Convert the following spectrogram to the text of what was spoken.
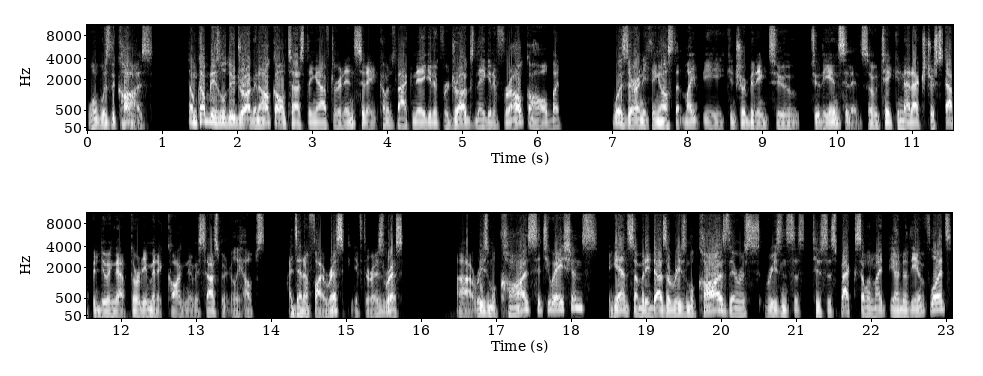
What was the cause? Some companies will do drug and alcohol testing after an incident, comes back negative for drugs, negative for alcohol, but was there anything else that might be contributing to to the incident? So taking that extra step and doing that 30 minute cognitive assessment really helps identify risk if there is risk. Uh, reasonable cause situations. Again, somebody does a reasonable cause. There is reasons to, to suspect someone might be under the influence.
